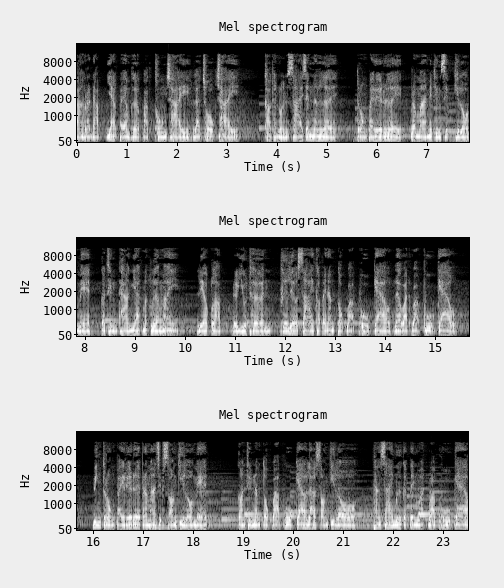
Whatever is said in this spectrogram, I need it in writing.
ต่างระดับแยกไปอำเภอปักธงชัยและโชคชัย เข้าถนนซ้ายเส้นนั้นเลย ตรงไปเรื่อยๆ ประมาณไม่ถึง 10 กิโลเมตร ก็ถึงทางแยกมะเกลือใหม่ เลี้ยวกลับหรือยูเทิร์นเพื่อเลี้ยวซ้ายเข้าไปน้ำตกวะภูแก้ว และวัดวะภูแก้ว วิ่งตรงไปเรื่อยๆ ประมาณ 12 กิโลเมตร ก่อนถึงน้ำตกวะภูแก้วแล้ว2กิโล ทางซ้ายมือก็เป็นวัดวะภูแก้ว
